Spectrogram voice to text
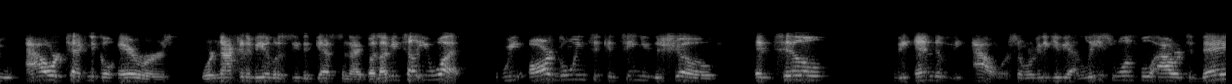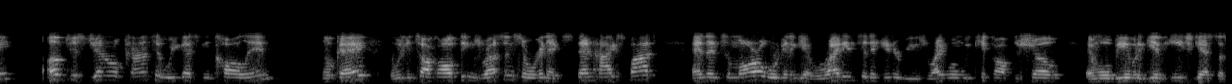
to our technical errors, we're not going to be able to see the guests tonight. But let me tell you what, we are going to continue the show until the end of the hour. So we're going to give you at least one full hour today of just general content where you guys can call in, okay? And we can talk all things wrestling. So we're going to extend high spots. And then tomorrow we're going to get right into the interviews right when we kick off the show, and we'll be able to give each guest a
